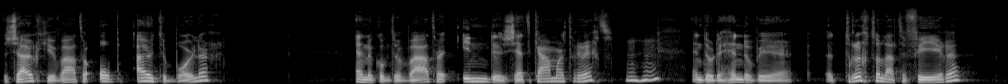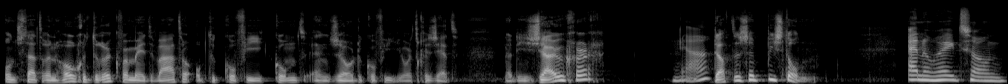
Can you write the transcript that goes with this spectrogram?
zuig je water op uit de boiler. En dan komt er water in de zetkamer terecht. En door de hendel weer eh, terug te laten veren, ontstaat er een hoge druk waarmee het water op de koffie komt en zo de koffie wordt gezet. Nou, die zuiger, Ja. dat is een piston. En hoe heet zo'n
